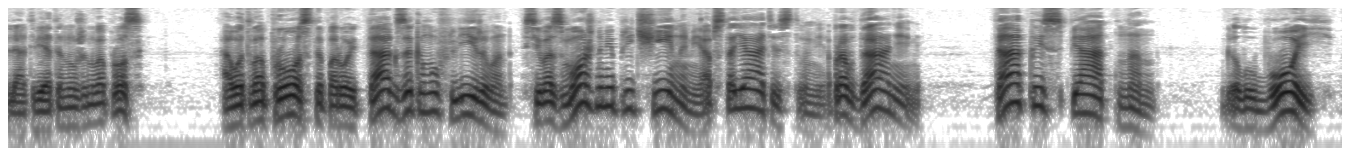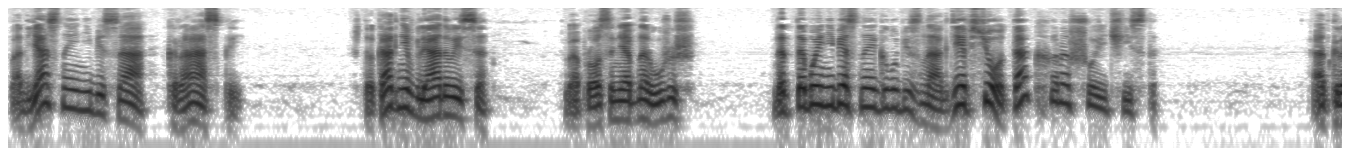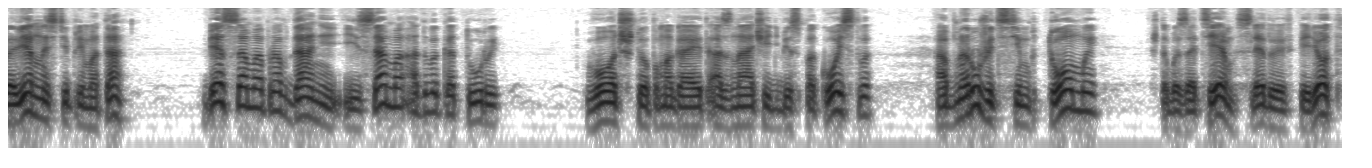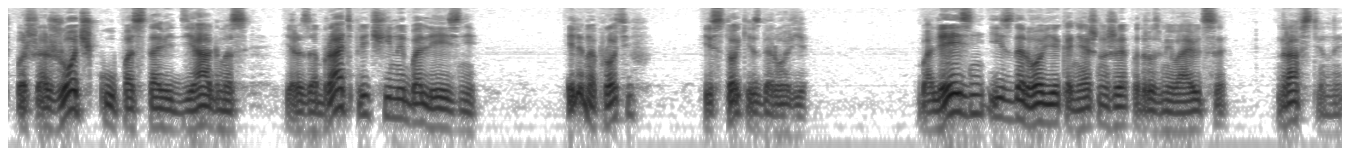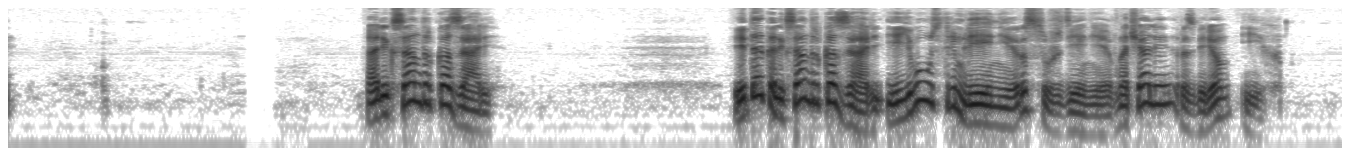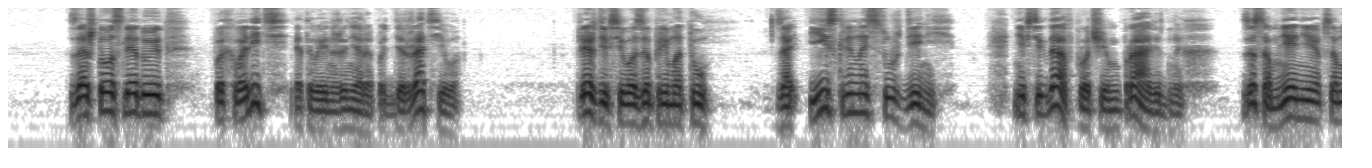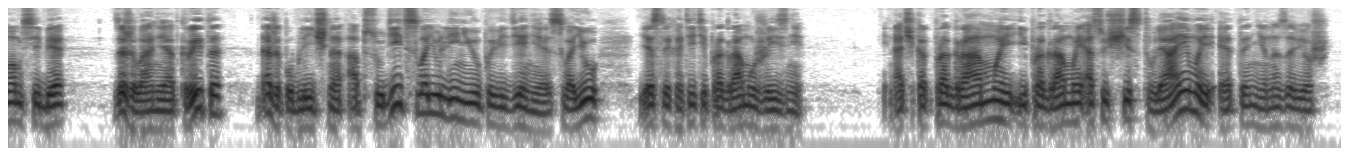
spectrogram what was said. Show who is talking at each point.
Speaker 1: Для ответа нужен вопрос. А вот вопрос-то порой так закамуфлирован всевозможными причинами, обстоятельствами, оправданиями, так испятнан голубой под ясные небеса краской, что как ни вглядывайся, вопроса не обнаружишь. Над тобой небесная голубизна, где все так хорошо и чисто. Откровенность и прямота, без самооправданий и самоадвокатуры. Вот что помогает означить беспокойство, обнаружить симптомы, чтобы затем, следуя вперед, по шажочку поставить диагноз и разобрать причины болезни или, напротив, истоки здоровья. Болезнь и здоровье, конечно же, подразумеваются нравственные. Александр Казарь Итак, Александр Казарь и его устремления, рассуждения. Вначале разберем их. За что следует похвалить этого инженера, поддержать его? Прежде всего за прямоту, за искренность суждений. Не всегда, впрочем, праведных. За сомнение в самом себе, за желание открыто, даже публично обсудить свою линию поведения, свою если хотите, программу жизни. Иначе как программой и программой осуществляемой это не назовешь.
